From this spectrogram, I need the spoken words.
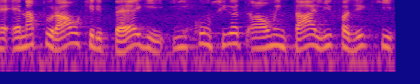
é, é, natural que ele pegue e consiga aumentar ali, fazer que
